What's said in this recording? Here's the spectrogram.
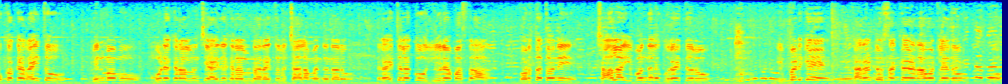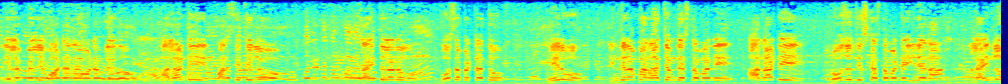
ఒక్కొక్క రైతు మినిమము మూడు ఎకరాల నుంచి ఐదు ఎకరాలు ఉన్న రైతులు చాలా మంది ఉన్నారు. రైతులకు యూరియా బస్తా కొరతతోని చాలా ఇబ్బందులకు గురవుతారు ఇప్పటికే కరెంటు చక్కగా రావట్లేదు. ఎల్లంపల్లి వాటర్ రావడం లేదు. అలాంటి పరిస్థితుల్లో రైతులను మోసపెట్టద్దు మీరు ఇందిరమ్మ రాజ్యం తెస్తామని ఆనాటి రోజులు తీసుకొస్తామంటే ఇదేనా? లైన్లో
